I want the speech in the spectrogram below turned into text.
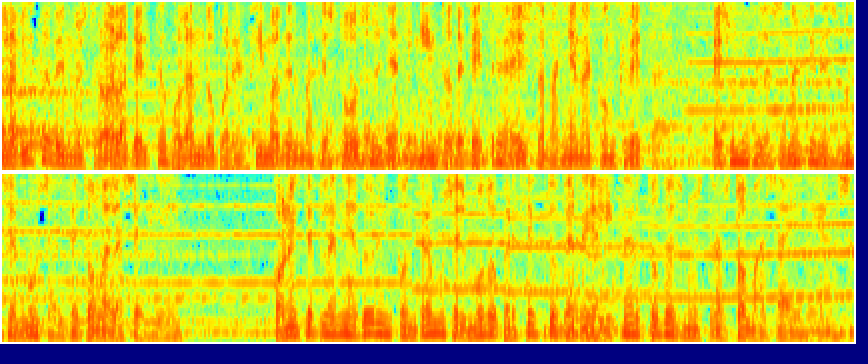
La vista de nuestro ala delta volando por encima del majestuoso yacimiento de Petra esta mañana concreta es una de las imágenes más hermosas de toda la serie. Con este planeador encontramos el modo perfecto de realizar todas nuestras tomas aéreas.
